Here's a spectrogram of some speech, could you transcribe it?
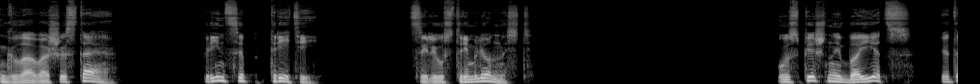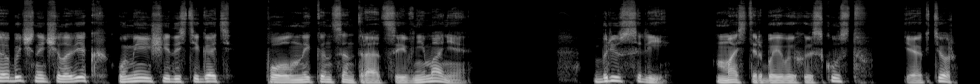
Глава 6. Принцип третий. Целеустремленность. Успешный боец — это обычный человек, умеющий достигать полной концентрации внимания. Брюс Ли, мастер боевых искусств и актер.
